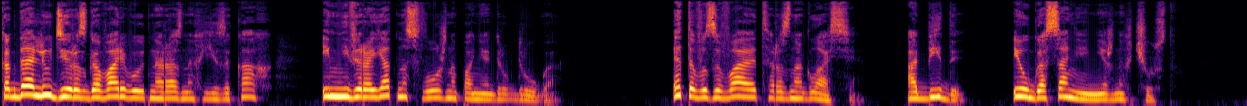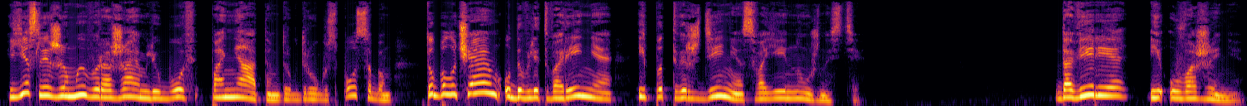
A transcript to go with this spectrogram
Когда люди разговаривают на разных языках, им невероятно сложно понять друг друга. Это вызывает разногласия, обиды и угасание нежных чувств. Если же мы выражаем любовь понятным друг другу способом, то получаем удовлетворение и подтверждение своей нужности. Доверие и уважение.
